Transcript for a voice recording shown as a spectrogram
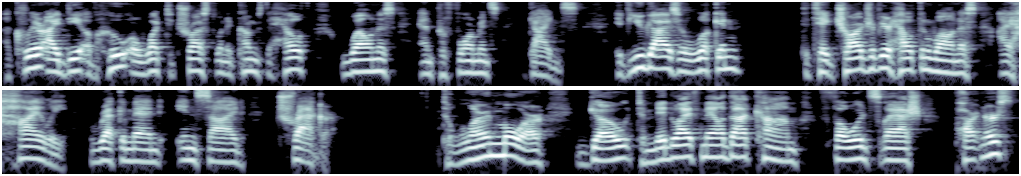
a clear idea of who or what to trust when it comes to health, wellness, and performance guidance. If you guys are looking to take charge of your health and wellness, I highly recommend Inside Tracker. To learn more, go to midlifemale.com forward slash partners.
